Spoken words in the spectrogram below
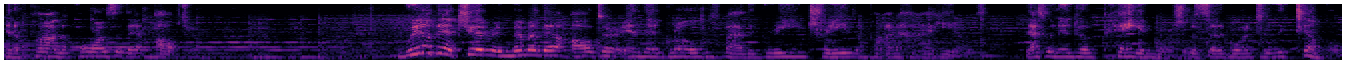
and upon the horns of their altar. Will their children remember their altar in their groves by the green trees upon the high hills? That's when they're doing pagan worship instead of going to the temple.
